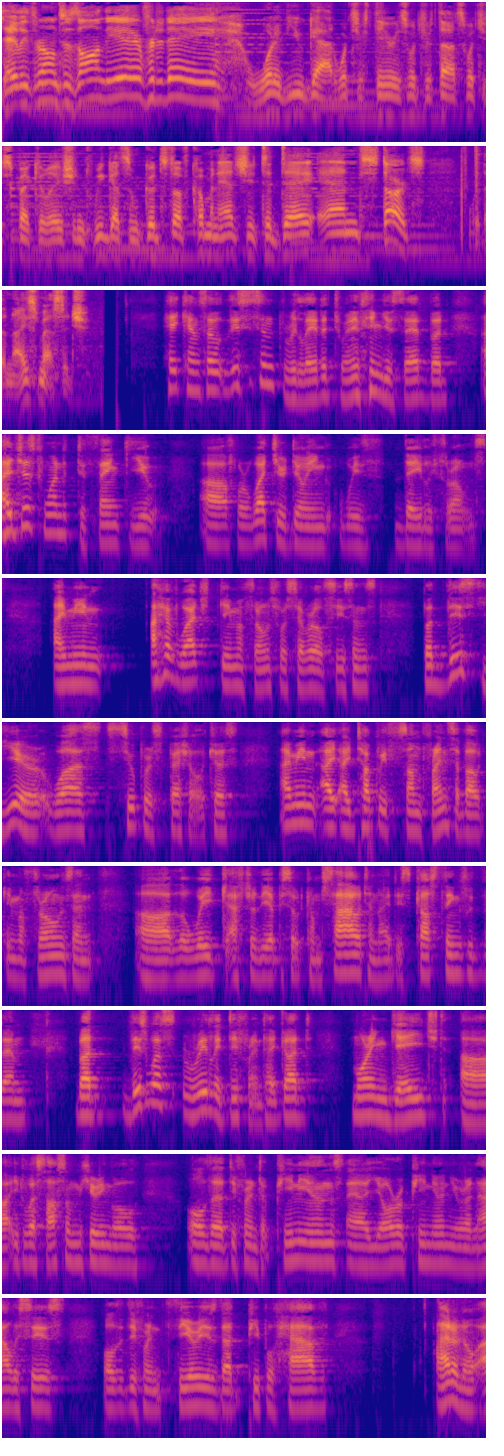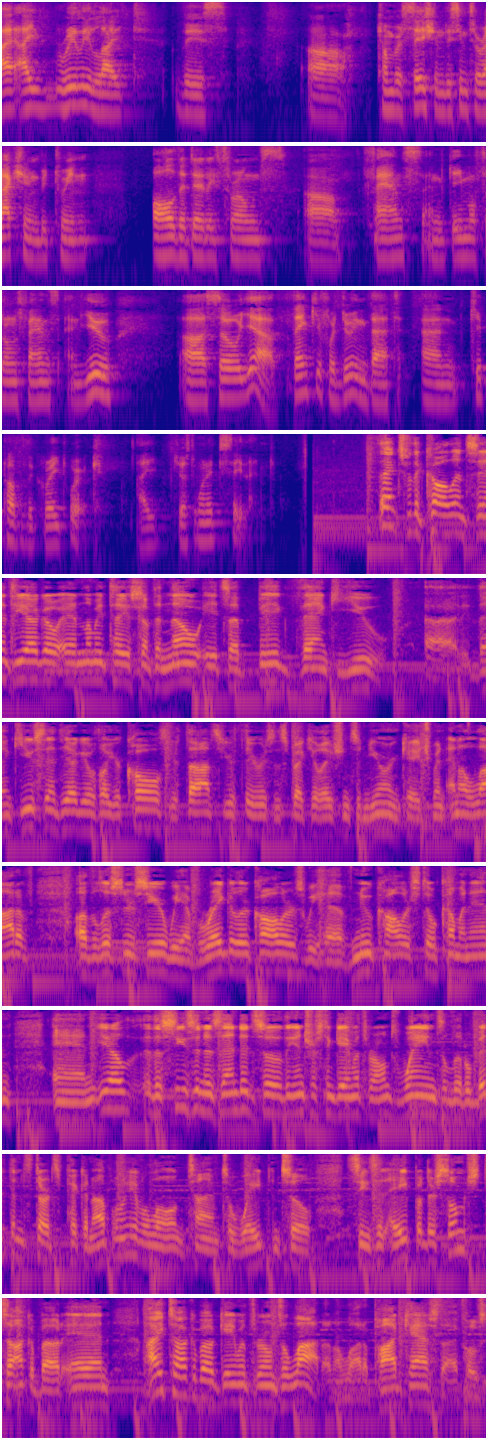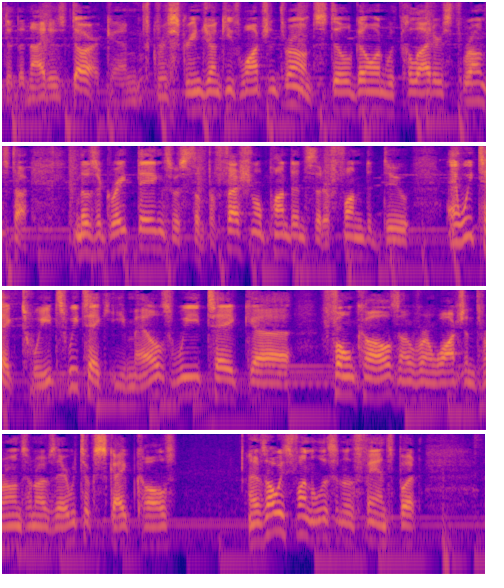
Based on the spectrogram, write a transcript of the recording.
Daily Thrones is on the air for today. What have you got? What's your theories? What's your thoughts? What's your speculations? We got some good stuff coming at you today and starts with a nice message. Hey Ken, so this isn't related to anything you said, but I just wanted to thank you uh, for what you're doing with Daily Thrones. I mean, I have watched Game of Thrones for several seasons, but this year was super special because I mean, I, I talk with some friends about Game of Thrones and uh, the week after the episode comes out, and I discuss things with them. But this was really different. I got more engaged. Uh, it was awesome hearing all all the different opinions, uh, your opinion, your analysis, all the different theories that people have. I don't know. I, I really liked this uh, conversation, this interaction between all the Daily Thrones uh, fans and Game of Thrones fans and you. Uh, so yeah, thank you for doing that and keep up the great work. I just wanted to say that. Thanks for the call in, Santiago. And let me tell you something. No, it's a big thank you. Uh, thank you, Santiago, with all your calls, your thoughts, your theories and speculations, and your engagement. And a lot of, the listeners here, we have regular callers, we have new callers still coming in. And, you know, the season has ended, so the interest in Game of Thrones wanes a little bit, then it starts picking up. And we have a long time to wait until season 8, but there's so much to talk about. And I talk about Game of Thrones a lot on a lot of podcasts. I've hosted The Night is Dark and Screen Junkies Watching Thrones, still going with Collider's Thrones Talk. And those are great things with some professional pundits that are fun to do. And we take tweets, we take emails, we take uh, phone calls over on Watching Thrones when I was there. We took Skype calls. And it was always fun to listen to the fans, but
